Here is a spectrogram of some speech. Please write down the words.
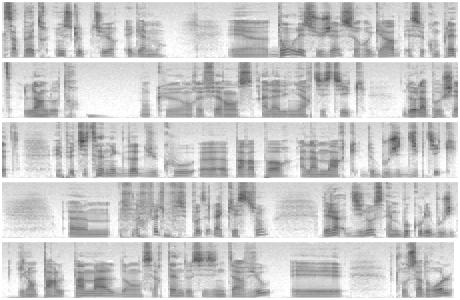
Ça peut être une sculpture également, et euh, dont les sujets se regardent et se complètent l'un l'autre. Donc en référence à la ligne artistique de la pochette. Et petite anecdote du coup par rapport à la marque de bougies diptyque. en fait, je me suis posé la question Déjà, Dinos aime beaucoup les bougies. Il en parle pas mal dans certaines de ses interviews et je trouve ça drôle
